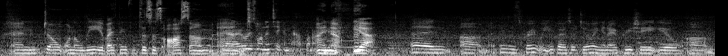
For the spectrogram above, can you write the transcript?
and don't want to leave. I think that this is awesome. And Yeah, I always want to take a nap when I'm I know, yeah. And um, I think is great what you guys are doing, and I appreciate you um,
